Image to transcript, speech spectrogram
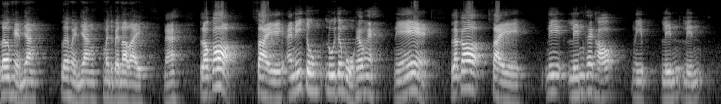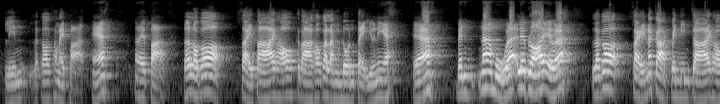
เริ่มเห็นยัง เริ่มเห็นยัง มันจะเป็นอะไรนะ แล้วก็ใส่อันนี้จุมรูจมูกเขาไง นี่ แล้วก็ใส่นี่ลิ้นให้เขานี่ลิ้นลิ้นลิ้น แล้วก็ข้างในปากฮะข้างในปาก แล้วเราก็ ใส่ตาเขาตาเขากำลังโดนเตะอยู่นี่ไงเห็นไหมเป็นหน้าหมูแล้วเรียบร้อยเห็นไหมแล้วก็ใส่หน้ากากเป็นนินจาให้เขา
